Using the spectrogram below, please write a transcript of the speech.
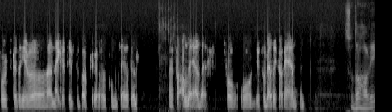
folk skal drive og være negativt tilbake og kommentere til. For alle er der for å forbedre karrieren sin. Så da har vi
